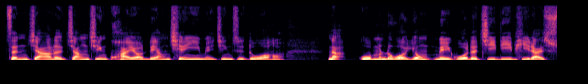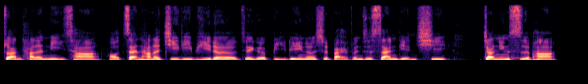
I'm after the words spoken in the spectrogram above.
增加了将近快要两千亿美金之多哈。那我们如果用美国的 GDP 来算它的逆差，好，占它的 GDP 的这个比例呢是百分之三点七，将近四趴。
